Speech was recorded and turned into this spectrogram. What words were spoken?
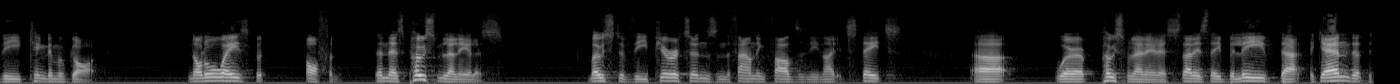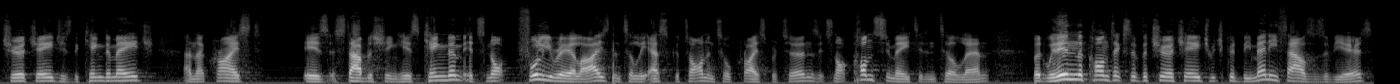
the kingdom of God. Not always, but often. Then there's postmillennialists most of the Puritans and the founding fathers in the United States uh, were postmillennialists. That is, they believed that, again, that the church age is the kingdom age and that Christ is establishing his kingdom. It's not fully realized until the eschaton, until Christ returns. It's not consummated until then. But within the context of the church age, which could be many thousands of years,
